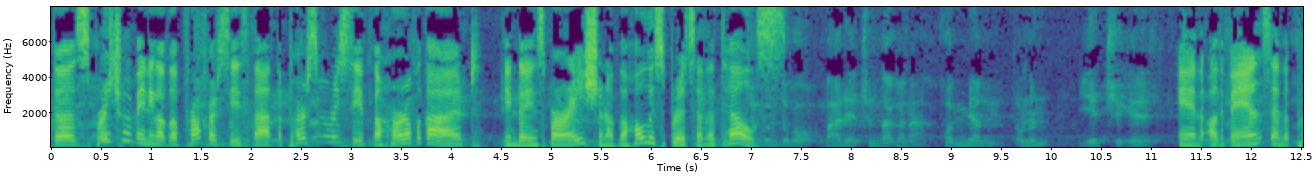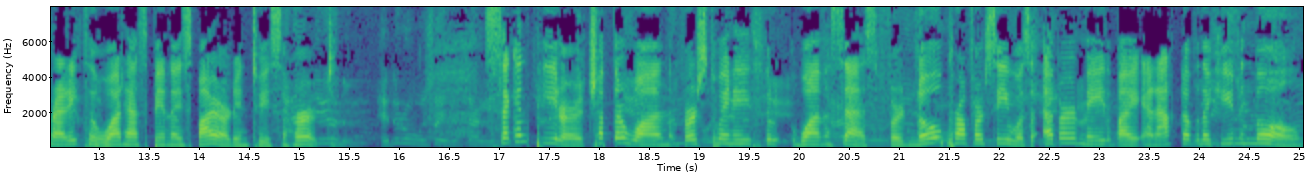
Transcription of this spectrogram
The spiritual meaning of the prophecy is that the person received the heart of God in the inspiration of the Holy Spirit and the tells and advance and predict what has been inspired into his heart. 2 Peter chapter 1 verse 21 says, For no prophecy was ever made by an act of the human will,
